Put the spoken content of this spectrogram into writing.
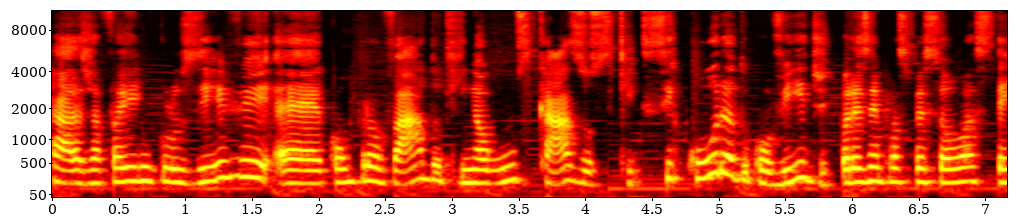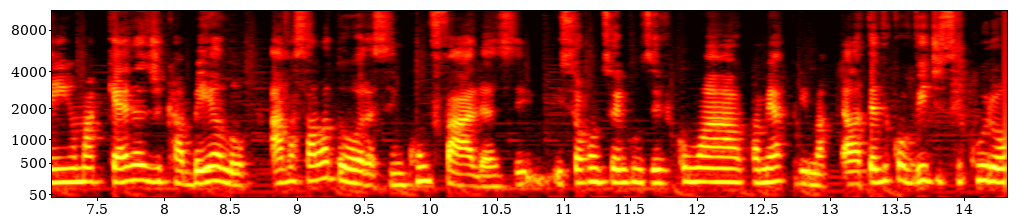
Cara, já foi inclusive é, comprovado que em alguns casos que se cura do Covid, por exemplo, as pessoas têm uma queda de cabelo avassaladora, assim, com falhas. E isso aconteceu inclusive com a, com a minha prima. Ela teve Covid, se curou,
